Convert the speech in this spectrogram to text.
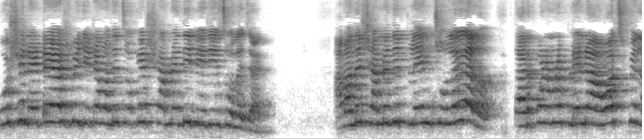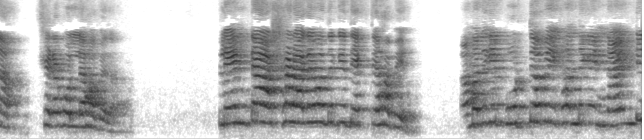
কোশ্চেন এটাই আসবে যেটা আমাদের চোখের সামনে দিয়ে বেরিয়ে চলে যায়। আমাদের সামনে দিয়ে প্লেন চলে গেল, তারপর আমরা প্লেনে আওয়াজ পেলাম, সেটা করলে হবে না। প্লেনটা আসার আগে আমাদেরকে দেখতে হবে। আমাদেরকে পড়তে হবে এখান থেকে নাইনটি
